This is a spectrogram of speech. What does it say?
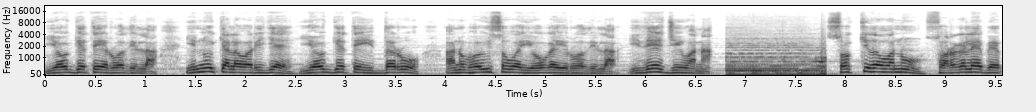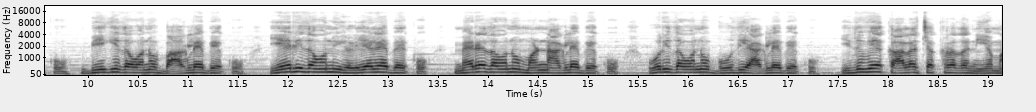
ಯೋಗ್ಯತೆ ಇರುವುದಿಲ್ಲ. ಇನ್ನು ಕೆಲವರಿಗೆ ಯೋಗ್ಯತೆ ಇದ್ದರೂ ಅನುಭವಿಸುವ ಯೋಗ ಇರುವುದಿಲ್ಲ. ಇದೇ ಜೀವನ. ಸೊಕ್ಕಿದವನು ಸೊರಗಲೇಬೇಕು ಬೀಗಿದವನು ಬಾಗಲೇಬೇಕು, ಏರಿದವನು ಇಳಿಯಲೇಬೇಕು, ಮೆರೆದವನು ಮಣ್ಣಾಗಲೇಬೇಕು, ಉರಿದವನು ಬೂದಿ ಆಗಲೇಬೇಕು. ಇದುವೇ ಕಾಲಚಕ್ರದ ನಿಯಮ.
